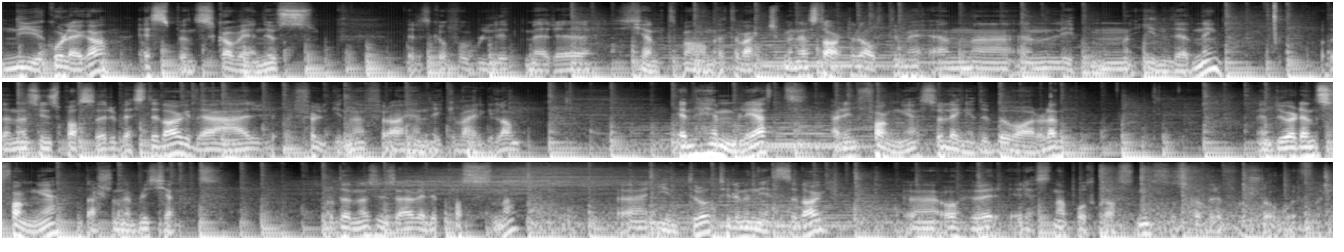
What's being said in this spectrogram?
nye kollega Espen Skavenius. Dere skal få bli litt mer kjent med han etter hvert. Men jeg starter alltid med en, uh, en liten innledning. Og Den jeg syns passer best i dag, det er følgende fra Henrik Wergeland. En hemmelighet er din fange så lenge du bevarer den. Men du er dens fange dersom den blir kjent. Denne syns jeg er veldig passende uh, intro til min gjest i dag. Uh, og hør resten av podkasten, så skal dere forstå hvorfor.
